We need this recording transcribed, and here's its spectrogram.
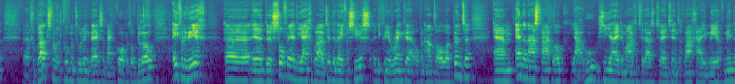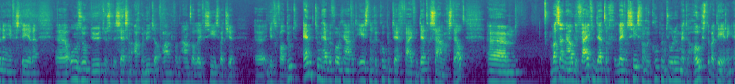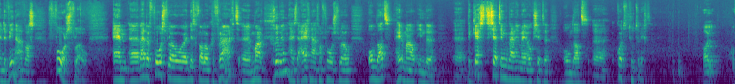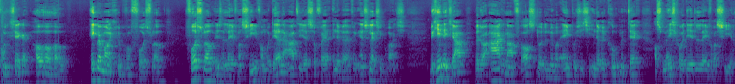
gebruikers van recruitment tooling, werkzaam bij een corporate of bureau. Evalueer eh, eh, de software die jij gebruikt, de leveranciers, eh, die kun je ranken op een aantal punten. Um, en daarnaast vragen we ook, ja, hoe zie jij de markt in 2022? Waar ga je meer of minder in investeren? Onderzoek duurt tussen de 6 en 8 minuten, afhankelijk van het aantal leveranciers wat je in dit geval doet. En toen hebben we vorig jaar voor het eerst een Recruitment Tech 35 samengesteld. Um, wat zijn nou de 35 leveranciers van recruitment tooling met de hoogste waardering? En de winnaar was Forceflow. En uh, we hebben Forceflow uh, in dit geval ook gevraagd. Uh, Mark Grubben, hij is de eigenaar van Forceflow, om dat helemaal in de, de kerstsetting waarin wij ook zitten, om dat kort toe te lichten. Hoi, of moet ik zeggen ho ho ho. Ik ben Mark Grubben van Forceflow. Forceflow is een leverancier van moderne ATS-software in de werving- en selectiebranche. Begin dit jaar werden we aangenaam verrast door de nummer 1 positie in de recruitment tech als meest gewaardeerde leverancier.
